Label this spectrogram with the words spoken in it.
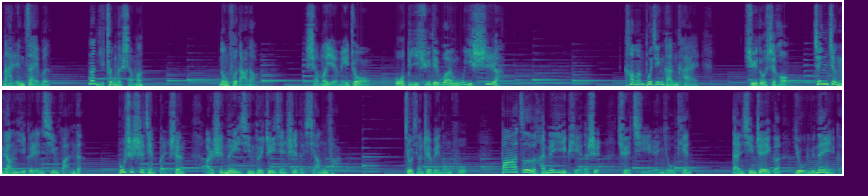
那人再问：“那你种了什么？”农夫答道：“什么也没种，我必须得万无一失啊。”看完不禁感慨：许多时候，真正让一个人心烦的，不是事件本身，而是内心对这件事的想法。就像这位农夫，八字还没一撇的事，却杞人忧天，担心这个，忧虑那个。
